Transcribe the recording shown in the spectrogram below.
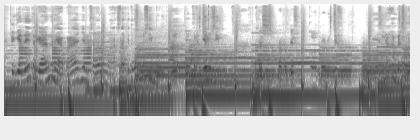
kegiatannya tergantung ya apa aja misalnya lu masak itu kan lu sibuk Kalau- kalau kerja lu sibuk Terus produktif? kalau produktif ya sebenarnya hampir sama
